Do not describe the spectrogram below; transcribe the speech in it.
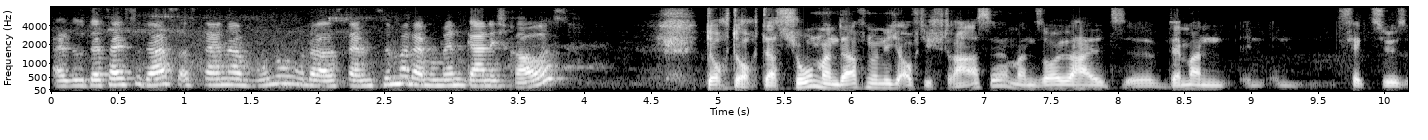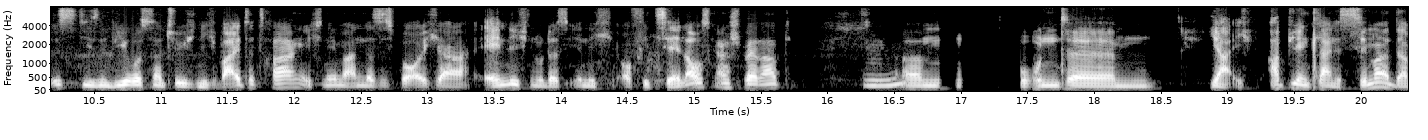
Also das heißt, du darfst aus deiner Wohnung oder aus deinem Zimmer da im Moment gar nicht raus? Doch, doch, das schon. Man darf nur nicht auf die Straße. Man soll halt, äh, wenn man in, infektiös ist, diesen Virus natürlich nicht weitertragen. Ich nehme an, das ist bei euch ja ähnlich, nur dass ihr nicht offiziell Ausgangssperre habt. Mhm. Ähm, und ähm, ja, ich habe hier ein kleines Zimmer, da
